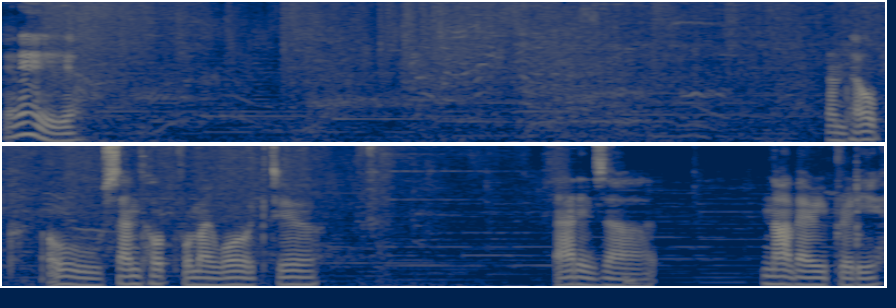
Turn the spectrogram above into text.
Hey! Send help. Oh, send help for my Warwick too. That is, uh, not very pretty.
